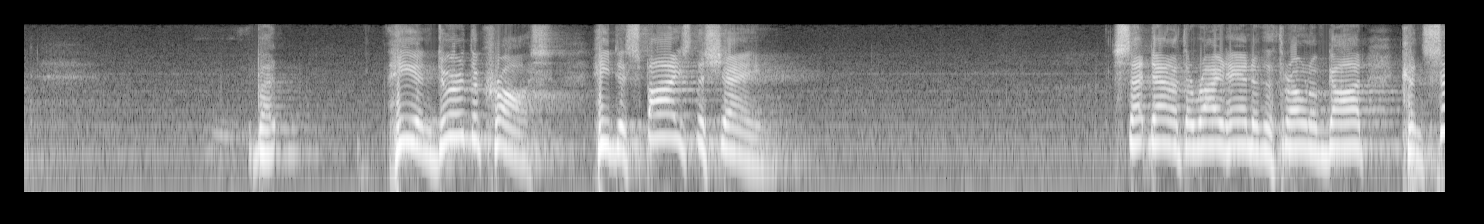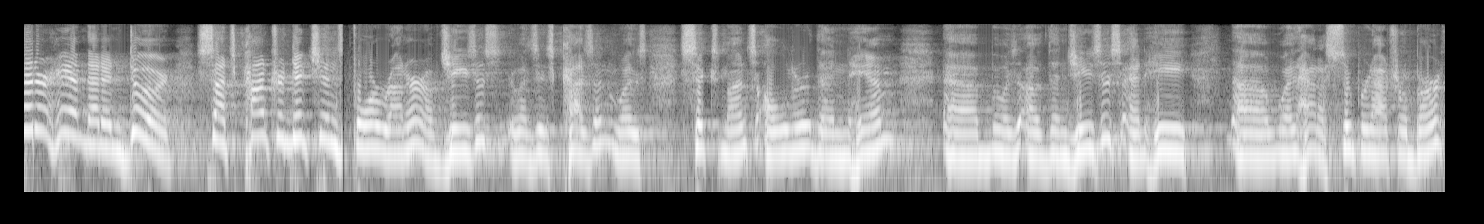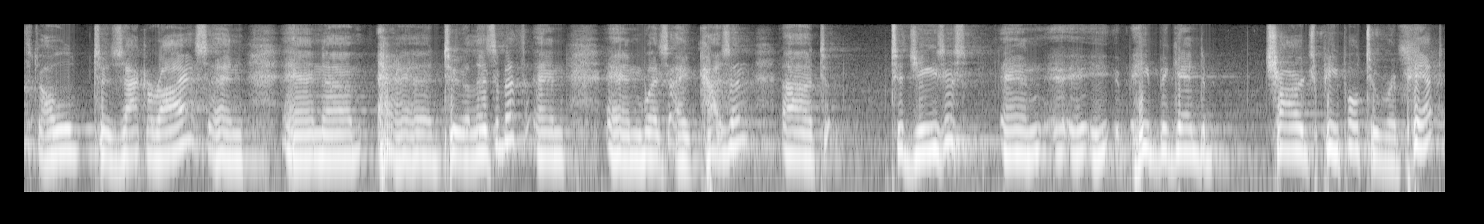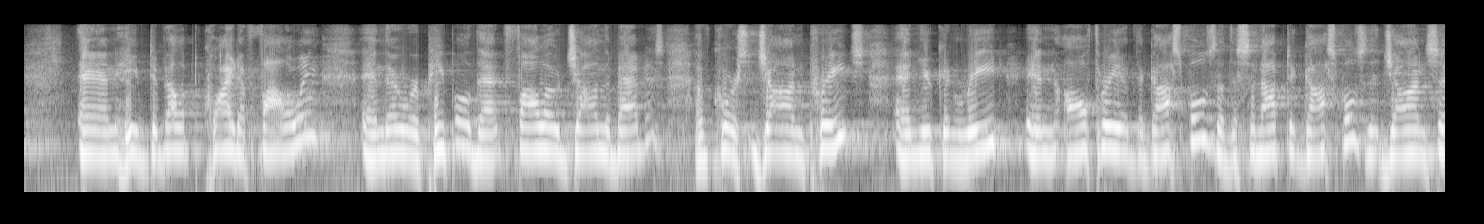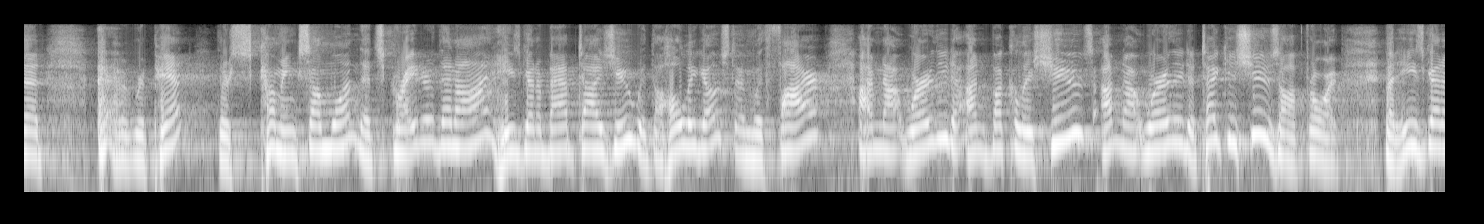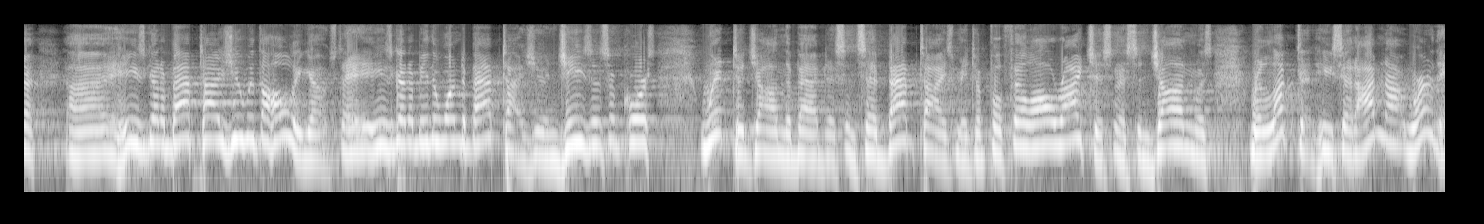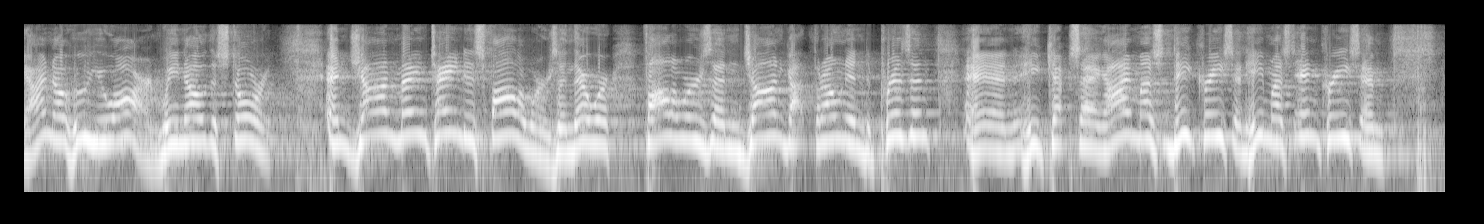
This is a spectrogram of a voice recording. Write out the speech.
But he endured the cross, he despised the shame. Sat down at the right hand of the throne of God. Consider him that endured such contradictions. Forerunner of Jesus was his cousin, was six months older than him, uh, was uh, than Jesus, and he uh, had a supernatural birth, told to Zacharias and and um, to Elizabeth, and and was a cousin uh, to, to Jesus, and he, he began to charge people to repent and he developed quite a following. And there were people that followed john the baptist. Of course john preached and you can read in all three of the gospels of the synoptic gospels that john said repent There's coming someone that's greater than I. He's going to baptize you with the Holy Ghost and with fire. I'm not worthy to unbuckle his shoes. I'm not worthy to take his shoes off for him. But he's going to uh, he's going to baptize you with the Holy Ghost. He's going to be the one to baptize you. And Jesus, of course, went to John the Baptist and said, "Baptize me to fulfill all righteousness." And John was reluctant. He said, "I'm not worthy. I know who you are, and we know the story." And John John maintained his followers, and there were followers, and John got thrown into prison, and he kept saying, I must decrease and he must increase. And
